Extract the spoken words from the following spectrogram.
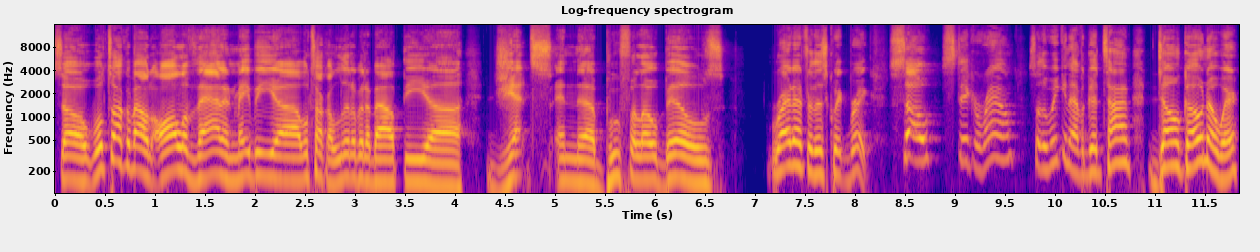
So we'll talk about all of that, and maybe uh, we'll talk a little bit about the uh, Jets and the Buffalo Bills right after this quick break. So stick around so that we can have a good time. Don't go nowhere.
